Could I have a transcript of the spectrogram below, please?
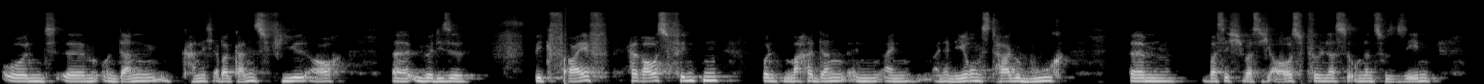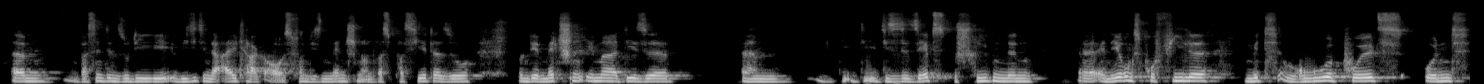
Und, ähm, und dann kann ich aber ganz viel auch äh, über diese Big Five herausfinden und mache dann in ein, ein Ernährungstagebuch, ähm, was ich, was ich ausfüllen lasse, um dann zu sehen, ähm, was sind denn so die, wie sieht denn der Alltag aus von diesen Menschen und was passiert da so? Und wir matchen immer diese, ähm, die, die, diese selbstbeschriebenen äh, Ernährungsprofile mit Ruhepuls und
